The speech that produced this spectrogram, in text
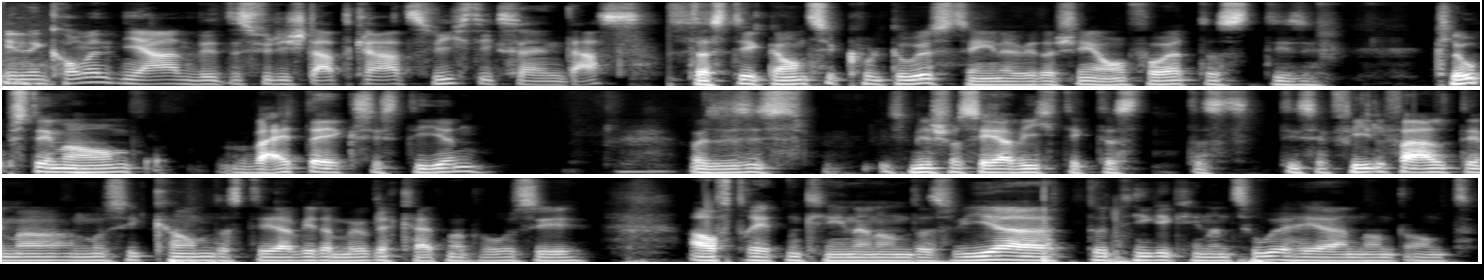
In den kommenden Jahren wird es für die Stadt Graz wichtig sein, dass Dass die ganze Kulturszene wieder schön anfährt, dass diese Clubs, die wir haben, weiter existieren. Also das ist ist mir schon sehr wichtig, dass, dass diese Vielfalt, die wir an Musik haben, dass die ja wieder Möglichkeiten hat, wo sie auftreten können und dass wir dort hingehen können, zuhören und, und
